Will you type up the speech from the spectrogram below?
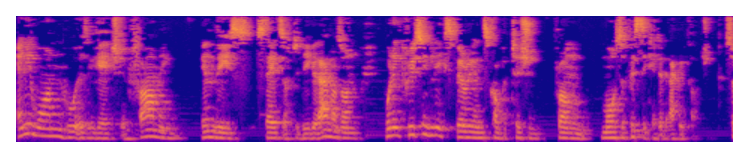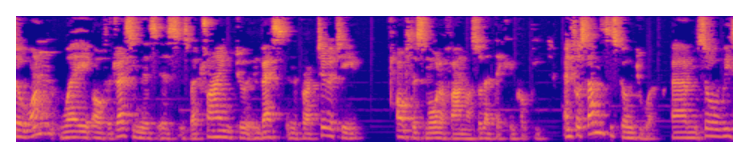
anyone who is engaged in farming in these states of the legal Amazon would increasingly experience competition from more sophisticated agriculture. So one way of addressing this is, is by trying to invest in the productivity of the smaller farmers so that they can compete. And for some, this is going to work. Um, so we,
